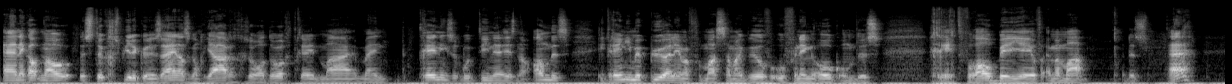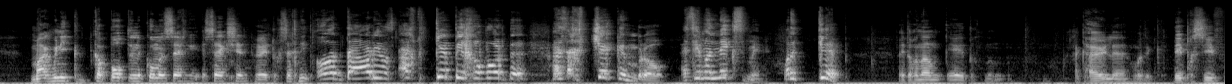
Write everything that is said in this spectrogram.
En ik had nou een stuk gespierder kunnen zijn als ik nog jaren zo had doorgetraind. Maar mijn trainingsroutine is nou anders. Ik train niet meer puur alleen maar voor massa, maar ik doe heel veel oefeningen ook om dus gericht vooral BJ of MMA. Dus, hè? Maak me niet kapot in de comment section. Weet toch, zeg niet, oh Daddy was echt kippie geworden. Hij is echt chicken bro. Hij is helemaal niks meer. Wat een kip. Weet toch, en dan, toch, dan ga ik huilen, word ik depressief.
